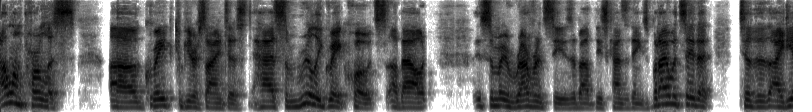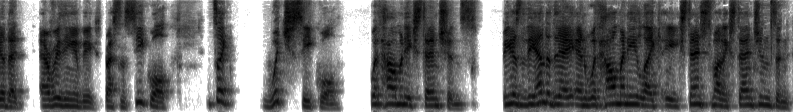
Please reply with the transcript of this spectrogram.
Alan Perlis, a great computer scientist, has some really great quotes about some irreverencies about these kinds of things. But I would say that to the idea that everything can be expressed in SQL, it's like which SQL with how many extensions? Because at the end of the day, and with how many like extensions on extensions and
